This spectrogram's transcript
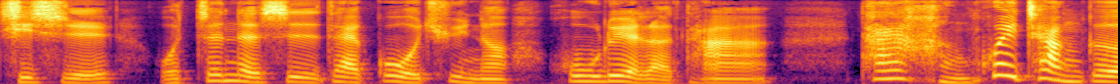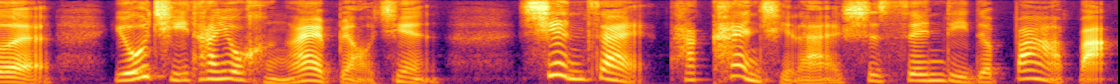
其实我真的是在过去呢忽略了他。他很会唱歌，诶，尤其他又很爱表现。现在他看起来是 Cindy 的爸爸，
